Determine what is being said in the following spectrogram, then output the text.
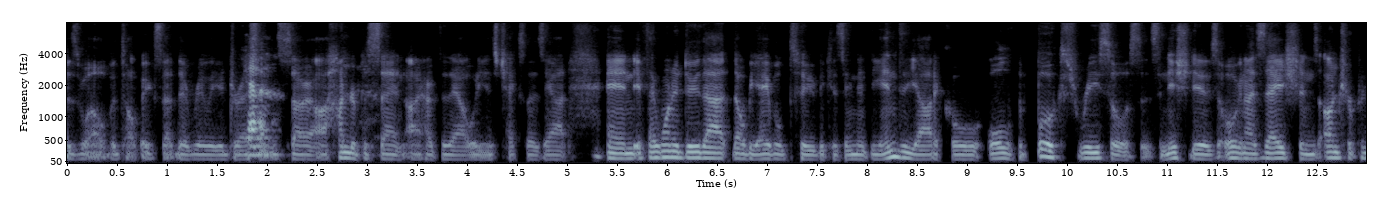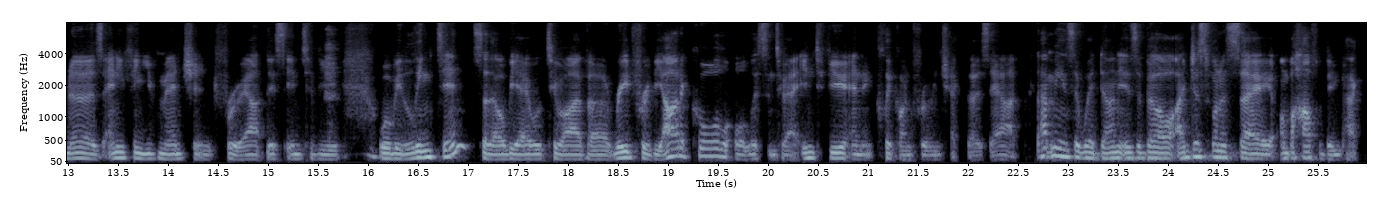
as well the topics that they're really addressing. Yeah. so 100% i hope that our audience checks those out. And if they want to do that they'll be able to because in at the end of the article all of the books resources initiatives organizations entrepreneurs anything you've mentioned throughout this interview will be linked in. So they'll be able to either read through the article or listen to our interview and then click on through and check those out. That means that we're done isabel. I just want to say on behalf of impact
